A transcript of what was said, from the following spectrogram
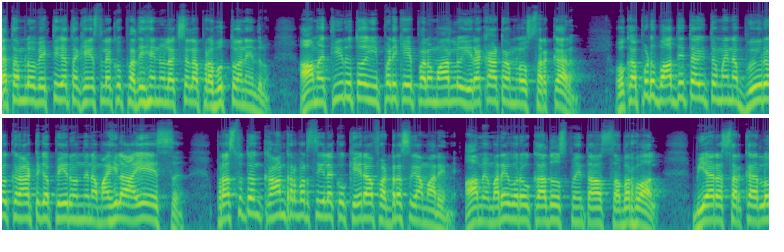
గతంలో వ్యక్తిగత కేసులకు పదిహేను లక్షల ప్రభుత్వ నిధులు. ఆమె తీరుతో ఇప్పటికే పలుమార్లు ఇరకాటంలో సర్కారం. ఒకప్పుడు బాధ్యతాయుతమైన బ్యూరోక్రాట్గా పేరొందిన మహిళ ఐఏఎస్ ప్రస్తుతం కాంట్రవర్సీలకు కేర్ ఆఫ్ అడ్రస్గా మారింది. ఆమె మరెవరో కాదు స్మిత సబర్వాల్. బీఆర్ఎస్ సర్కార్లో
